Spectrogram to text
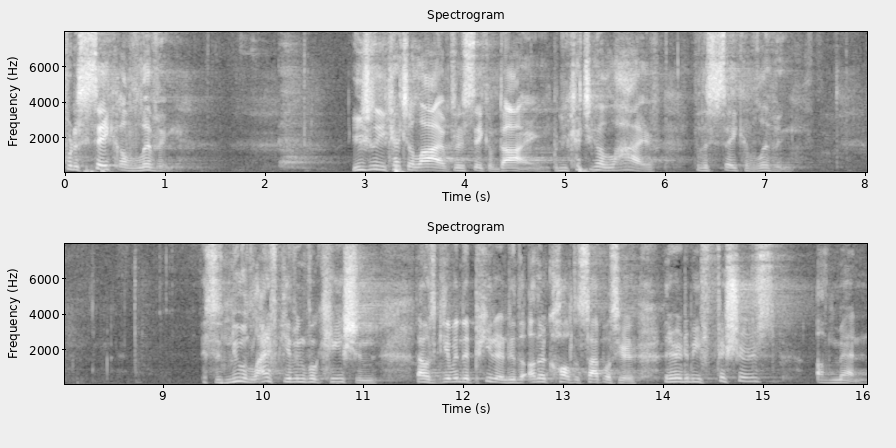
for the sake of living. Usually you catch alive for the sake of dying, but you're catching alive for the sake of living. It's a new life giving vocation that was given to Peter and to the other called disciples here. They're to be fishers of men.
